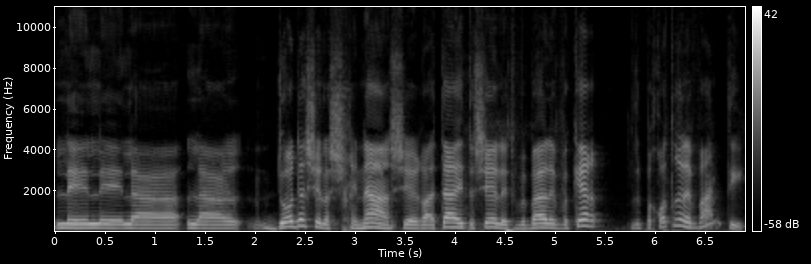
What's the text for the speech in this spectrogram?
ל- ל- ל- לדודה של השכנה שראתה את השלט ובאה לבקר, זה פחות רלוונטי.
